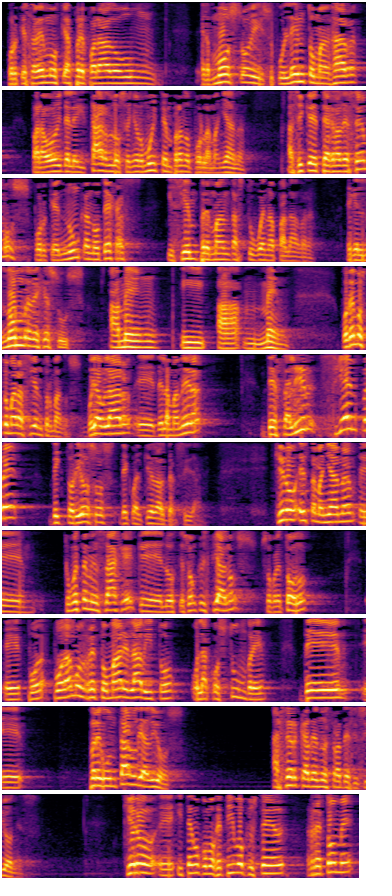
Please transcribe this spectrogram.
porque sabemos que has preparado un hermoso y suculento manjar para hoy deleitarlo, Señor, muy temprano por la mañana. Así que te agradecemos porque nunca nos dejas y siempre mandas tu buena palabra. En el nombre de Jesús, amén y amén. Podemos tomar asiento, hermanos. Voy a hablar eh, de la manera de salir siempre victoriosos de cualquier adversidad. Quiero esta mañana, eh, con este mensaje, que los que son cristianos, sobre todo, eh, podamos retomar el hábito o la costumbre de eh, preguntarle a Dios acerca de nuestras decisiones. Quiero eh, y tengo como objetivo que usted retome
